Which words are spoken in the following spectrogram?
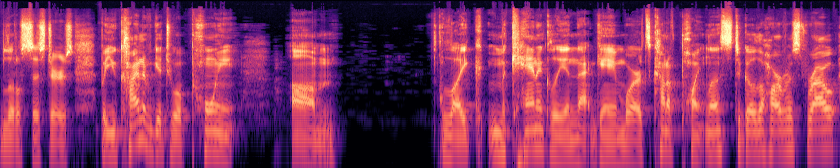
little sisters, but you kind of get to a point um, like mechanically in that game where it's kind of pointless to go the harvest route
